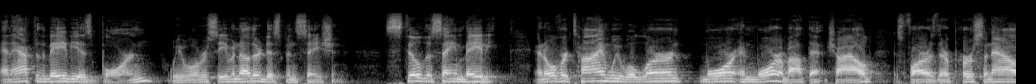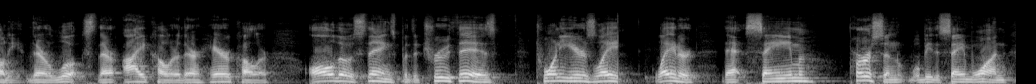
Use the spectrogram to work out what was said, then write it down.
And after the baby is born, we will receive another dispensation. Still the same baby. And over time, we will learn more and more about that child as far as their personality, their looks, their eye color, their hair color, all those things. But the truth is, 20 years late, later, that same person will be the same one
